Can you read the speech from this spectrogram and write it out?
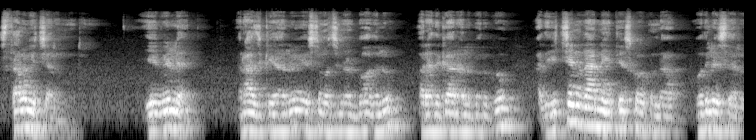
స్థలం ఇచ్చారన్నమాట. ఈ వీళ్ళే. రాజకీయాలు ఇష్టం వచ్చిన బోధలు వారి అధికారాల కొరకు అది ఇచ్చిన దాన్ని తీసుకోకుండా వదిలేశారు.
